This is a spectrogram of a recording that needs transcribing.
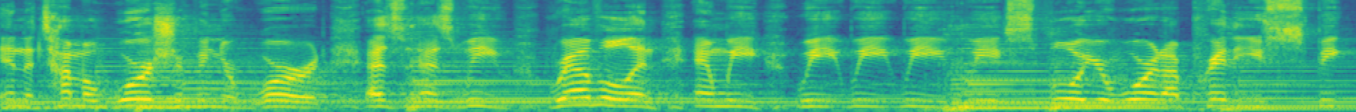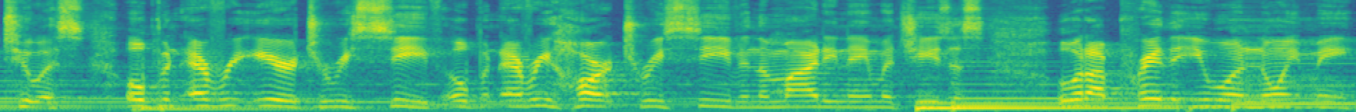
in a time of worship in your word, as, as we revel and, and we, we, we, we, we explore your word, I pray that you speak to us. Open every ear to receive, open every heart to receive in the mighty name of Jesus. Lord, I pray that you will anoint me.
